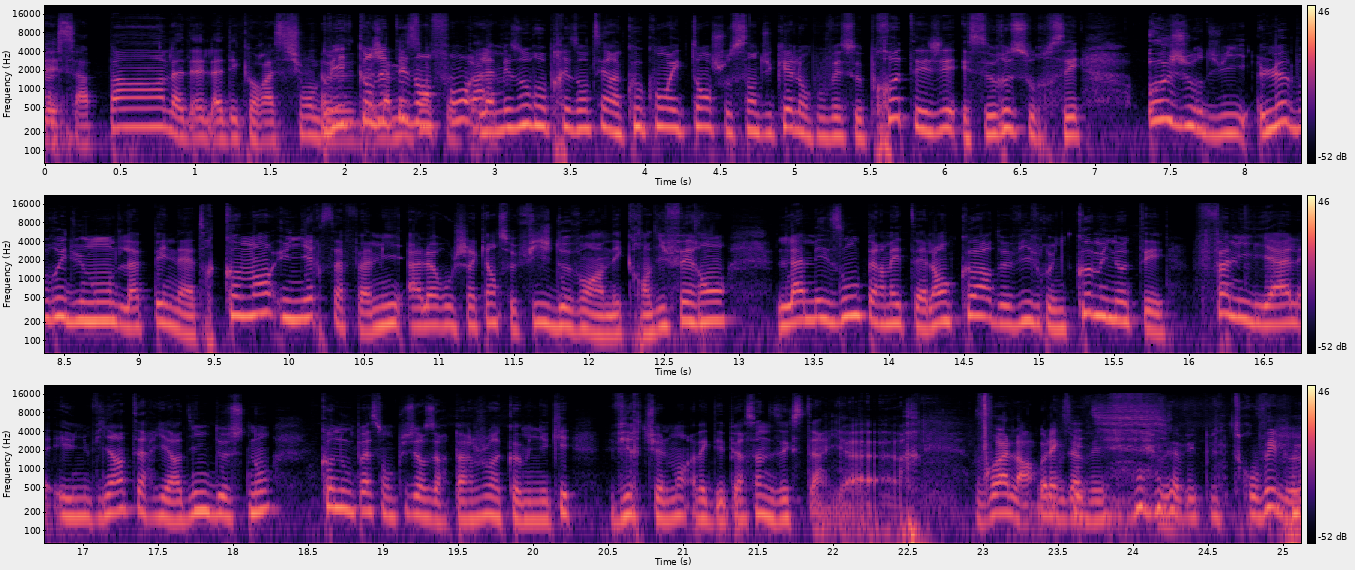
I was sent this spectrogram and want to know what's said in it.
le sapin, la, décoration de, oui, quand j'étais enfant, la maison représentait un cocon étanche au sein duquel on pouvait se protéger et se ressourcer. Aujourd'hui, le bruit du monde la pénètre. Comment unir sa famille à l'heure où chacun se fiche devant un écran différent? La maison permet-elle encore de vivre une communauté familiale et une vie intérieure digne de ce nom quand nous passons plusieurs heures par jour à communiquer virtuellement avec des personnes extérieures? Voilà, vous, avez, vous avez trouvé le,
